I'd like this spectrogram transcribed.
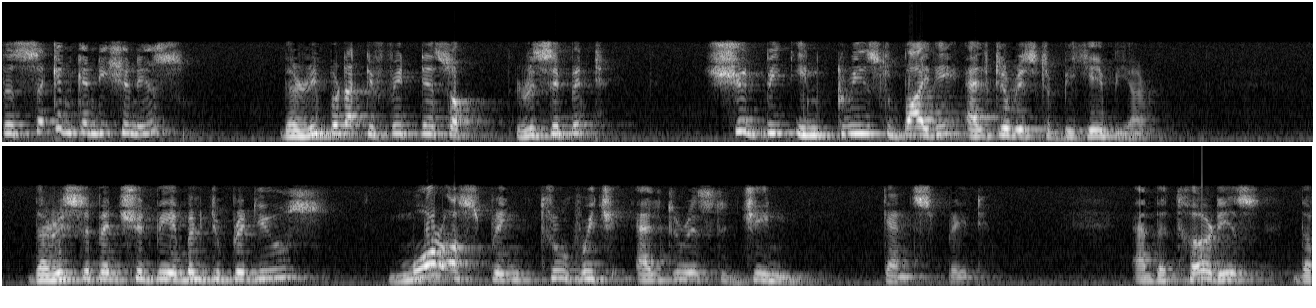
The second condition is the reproductive fitness of recipient should be increased by the altruist behavior. The recipient should be able to produce more offspring through which altruist gene can spread. And the third is the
